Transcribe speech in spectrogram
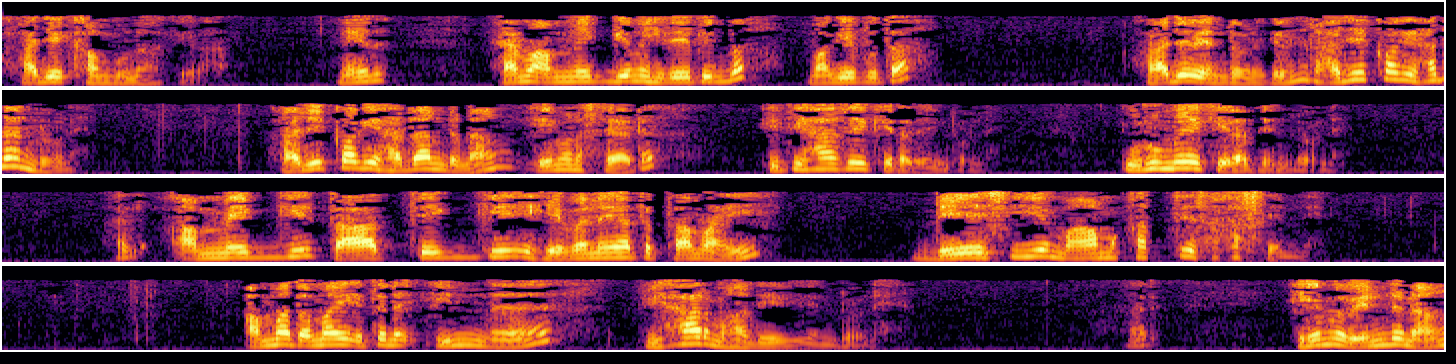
රජෙක් හම්බුණා කියලා. නේද? හැම අම්මෙක්ගේම හිතේ තිබ්බා මගේ පුතා රජ වෙන්න ඕනේ කියලා. රජෙක් වගේ හදන්න ඕනේ. රජෙක් වගේ හදන්න නම් ඒ මනුස්සයාට ඉතිහාසය කියලා දෙන්න ඕනේ. උරුමය කියලා දෙන්න ඕනේ. හරි අම්මෙක්ගේ තාත්තෙක්ගේ හෙවණයට තමයි දේශීය මාමකත්වය සකස් වෙන්නේ. අම්මා තමයි එතන ඉන්න විහාර මහදේවිය වෙන්න ඕනේ. හරි. එහෙම වෙන්න නම්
